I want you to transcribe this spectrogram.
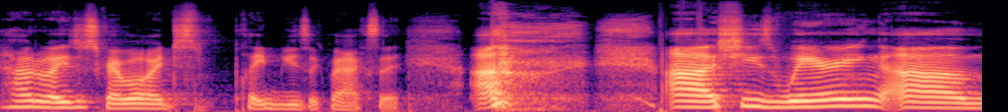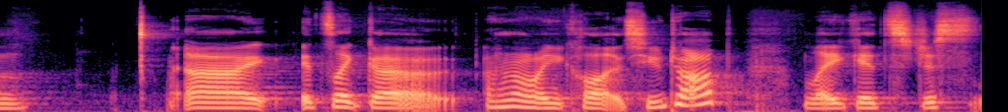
how do I describe? Oh, I just played music by accident. Uh, uh, she's wearing um, uh, it's like a I don't know what you call it, a two top. Like it's just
